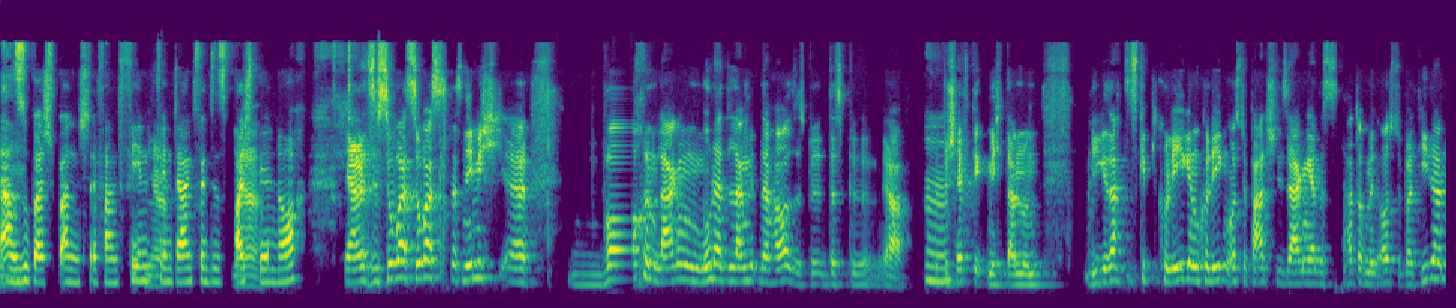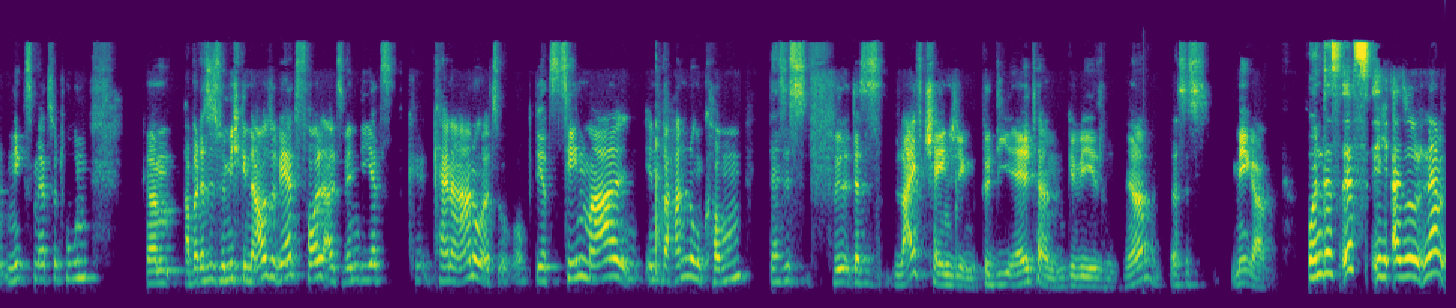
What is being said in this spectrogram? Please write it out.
Ah, mhm. super spannend, Stefan. Vielen, ja. vielen Dank für dieses Beispiel ja. noch. Ja, das ist sowas, sowas, das nehme ich äh, wochenlang, monatelang mit nach Hause. Das, das ja, mhm. beschäftigt mich dann. Und wie gesagt, es gibt Kolleginnen und Kollegen osteopathisch, die sagen, ja, das hat doch mit Osteopathie dann nichts mehr zu tun. Ähm, aber das ist für mich genauso wertvoll, als wenn die jetzt, keine Ahnung, als ob die jetzt zehnmal in Behandlung kommen. Das ist für, das ist life-changing für die Eltern gewesen. Ja, das ist mega. Und es ist, ich, also, ne,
